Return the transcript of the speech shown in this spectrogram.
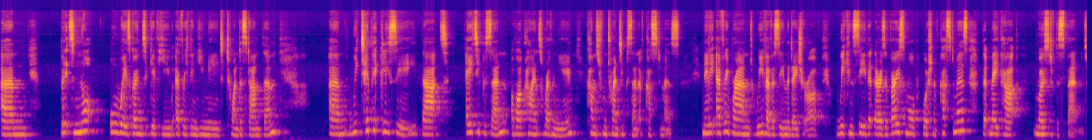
Um, but it's not always going to give you everything you need to understand them. Um, we typically see that 80% of our clients' revenue comes from 20% of customers. Nearly every brand we've ever seen the data of, we can see that there is a very small proportion of customers that make up most of the spend.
